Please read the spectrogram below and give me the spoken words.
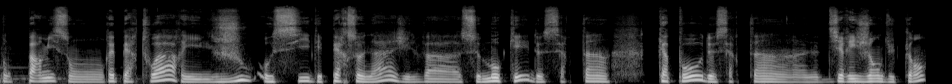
Donc parmi son répertoire, il joue aussi des personnages, il va se moquer de certains capots, de certains dirigeants du camp,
